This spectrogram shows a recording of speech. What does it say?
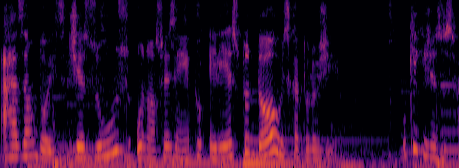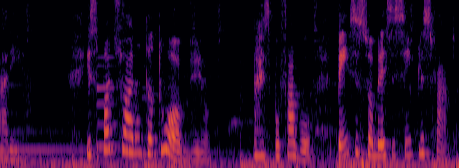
A razão 2. Jesus, o nosso exemplo, ele estudou escatologia. O que, que Jesus faria? Isso pode soar um tanto óbvio, mas, por favor, pense sobre esse simples fato:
